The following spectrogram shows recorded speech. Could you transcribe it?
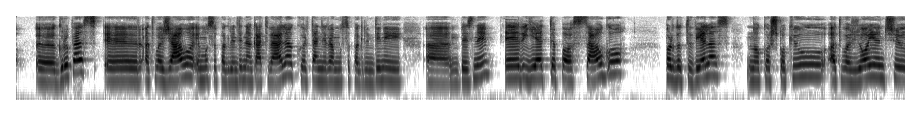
uh, grupės ir atvažiavo į mūsų pagrindinę gatvelę, kur ten yra mūsų pagrindiniai uh, bizniai. Ir jie tipo saugo parduotuvėlės nuo kažkokių atvažiuojančių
